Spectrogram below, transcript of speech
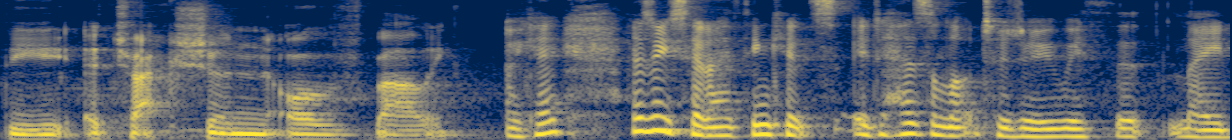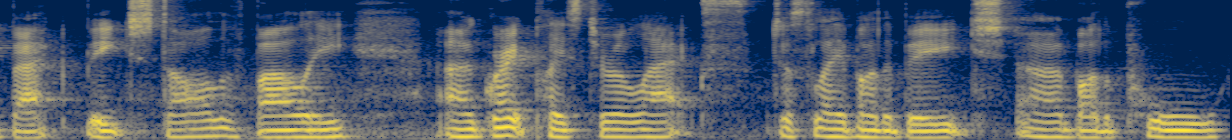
the attraction of Bali? Okay, as we said, I think it's it has a lot to do with the laid back beach style of Bali. A great place to relax, just lay by the beach, uh, by the pool.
